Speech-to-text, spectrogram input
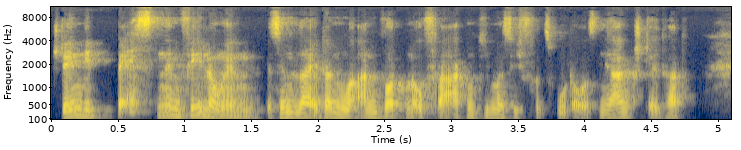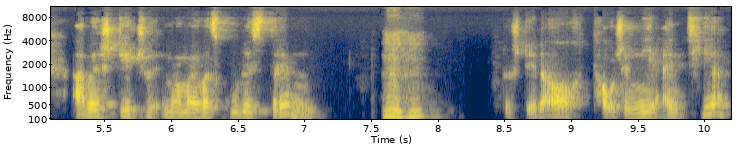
stehen die besten Empfehlungen. Es sind leider nur Antworten auf Fragen, die man sich vor 2000 Jahren gestellt hat. Aber es steht schon immer mal was Gutes drin. Mhm. Da steht auch, tausche nie ein Tier.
